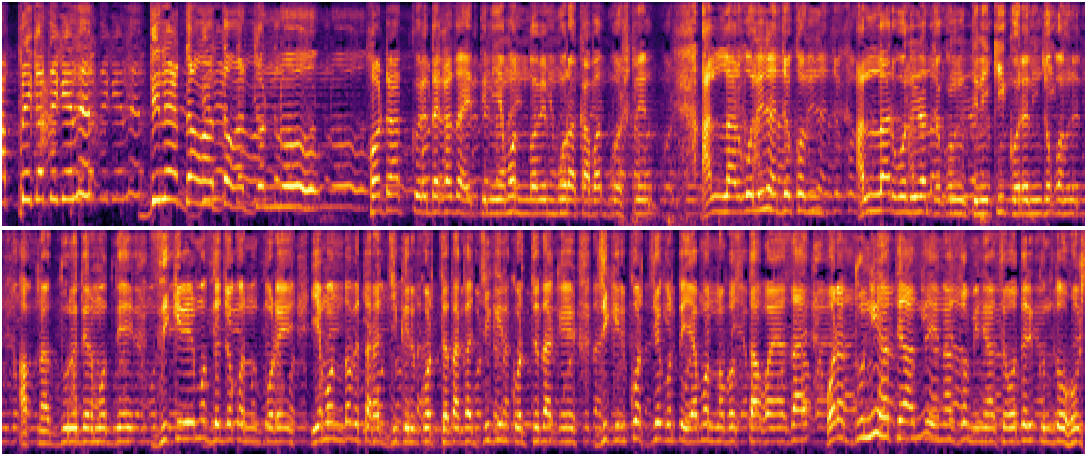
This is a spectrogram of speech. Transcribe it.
আফ্রিকাতে গেলেন, দিনের দাওয়াত দেওয়ার জন্য। হঠাৎ করে দেখা যায় তিনি এমন ভাবে মোরাকাবাদ বসলেন। আল্লাহর ওলিরা যখন, আল্লাহর ওলিরা যখন তিনি কি করেন, যখন আপনার দূরেদের মধ্যে, জিকিরের মধ্যে যখন পড়ে এমন ভাবে তারা জিকির করতে থাকে, জিকির করতে থাকে, জিকির করতে করতে এমন অবস্থা হয়ে যায়। ওরা দুনিয়াতে আছে না জমিনে আছে, ওদের কিন্তু হুশ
